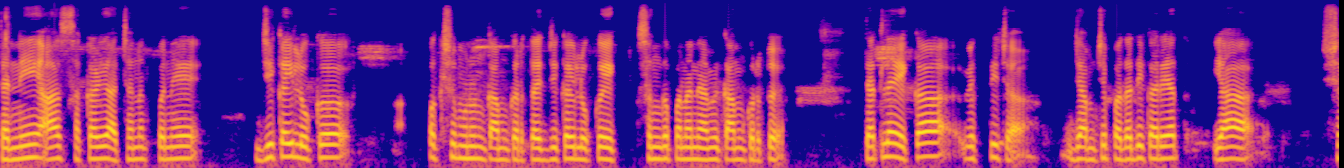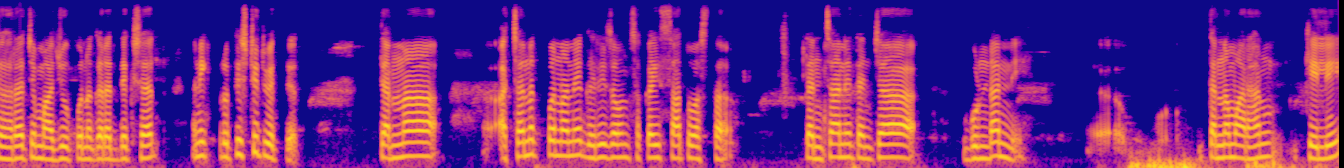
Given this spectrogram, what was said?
त्यांनी आज सकाळी अचानकपणे जी काही लोक पक्ष म्हणून काम करत आहेत जी काही लोक एक संघपणाने आम्ही काम करतोय त्यातल्या एका व्यक्तीच्या जे आमचे पदाधिकारी आहेत या शहराचे माजी उपनगराध्यक्ष आहेत आणि एक प्रतिष्ठित व्यक्ती आहेत. त्यांना अचानकपणाने घरी जाऊन सकाळी सात वाजता त्यांच्या आणि त्यांच्या गुंडांनी त्यांना मारहाण केली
